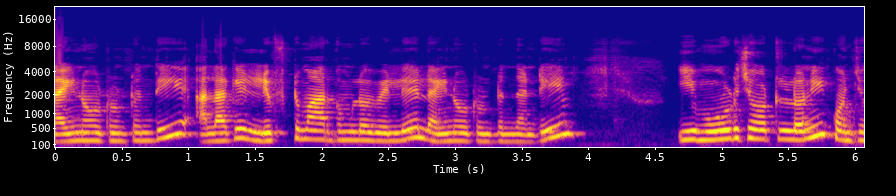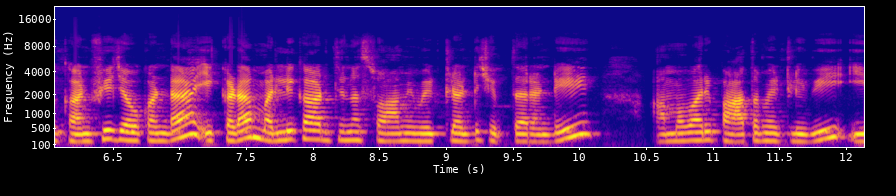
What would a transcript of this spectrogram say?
లైన్ ఒకటి ఉంటుంది. అలాగే లిఫ్ట్ మార్గంలో వెళ్ళే లైన్ ఒకటి ఉంటుందండి. ఈ మూడు చోట్లలోని కొంచెం కన్ఫ్యూజ్ అవ్వకుండా ఇక్కడ మల్లికార్జున స్వామి మెట్లు అంటే చెప్తారండి. అమ్మవారి పాత మెట్లు ఇవి. ఈ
